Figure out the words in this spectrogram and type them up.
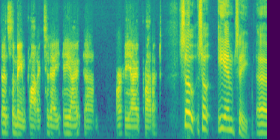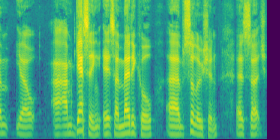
that's the main product today. AI, um, our AI product. So, so EMT, um, you know, I'm guessing it's a medical um, solution as such.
